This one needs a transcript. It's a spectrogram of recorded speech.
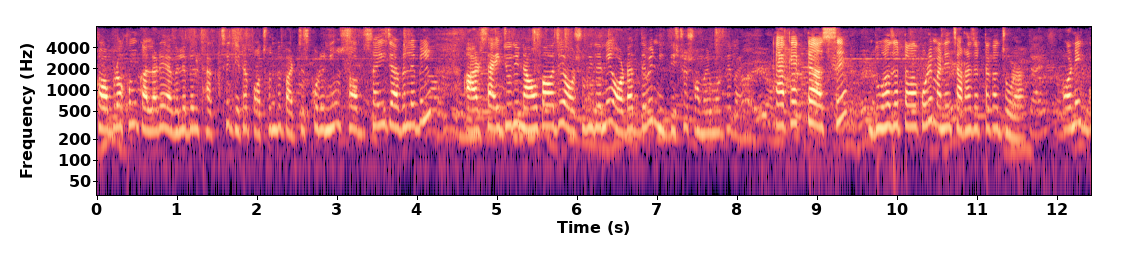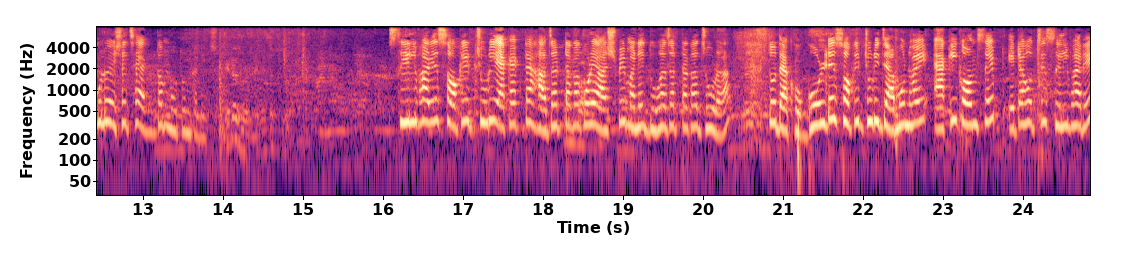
সব রকম কালারে অ্যাভেলেবেল থাকছে, যেটা পছন্দ পারচেস করে নিও। সব সাইজ অ্যাভেলেবেল আর সাইজ যদি নাও পাওয়া যায়, অসুবিধা নেই অর্ডার দেবে নির্দিষ্ট সময়ের মধ্যে এক একটা আসছে দু হাজার টাকা করে মানে চার হাজার টাকা জোড়া। অনেকগুলো এসেছে একদম নতুন কালেকশন এটা ধরে নিন, এটা ঠিক। সিলভারের সকেট চুড়ি এক একটা হাজার টাকা করে আসবে মানে দু হাজার টাকা জোড়া। তো দেখো, গোল্ডের সকেট চুড়ি যেমন হয়, একই কনসেপ্ট এটা হচ্ছে সিলভারে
